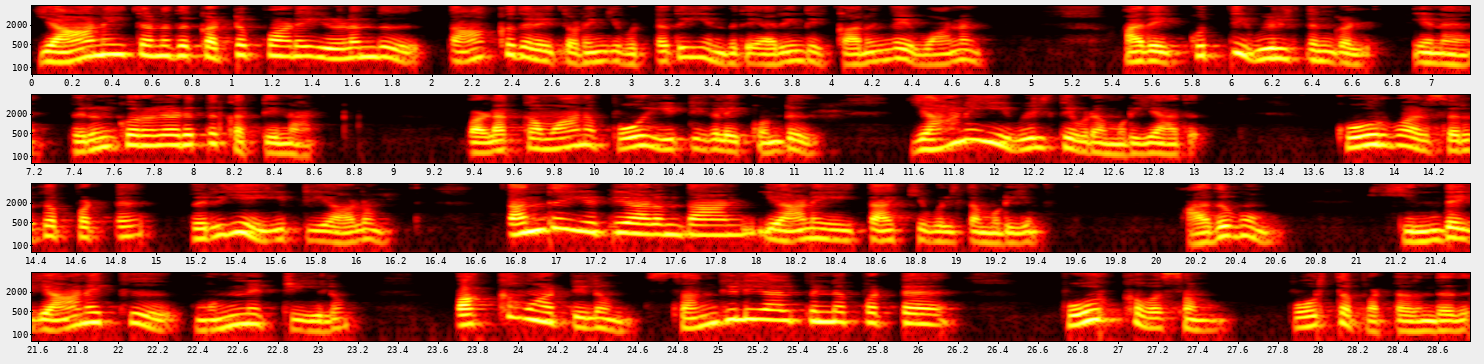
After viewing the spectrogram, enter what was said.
யானை தனது கட்டுப்பாடை இழந்து தாக்குதலை தொடங்கிவிட்டது என்பதை அறிந்த கருங்கை வாணன் அதை குத்தி வீழ்த்துங்கள் என பெருங்குரலெடுத்து கத்தினான். வழக்கமான போர் ஈட்டிகளைக் கொண்டு யானையை வீழ்த்திவிட முடியாது. கூர்வால் செருகப்பட்ட பெரிய ஈட்டியாலும் தந்தை ஈட்டியாலும் தான் யானையை தாக்கி வீழ்த்த முடியும். அதுவும் இந்த யானைக்கு முன்னெற்றியிலும் பக்கவாட்டிலும் சங்கிலியால் பின்னப்பட்ட போர்க்கவசம் போர்த்தப்பட்டிருந்தது.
